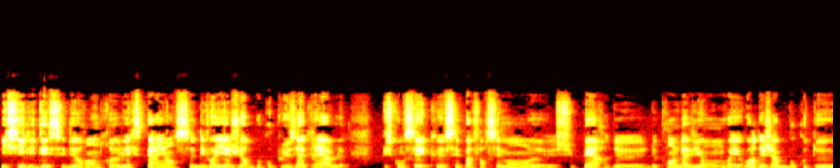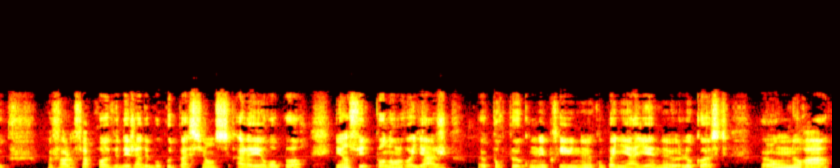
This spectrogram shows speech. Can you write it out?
ici l'idée c'est de rendre l'expérience des voyageurs beaucoup plus agréable puisqu'on sait que c'est pas forcément euh, super de, prendre l'avion, on va y avoir déjà beaucoup de va falloir faire preuve déjà de beaucoup de patience à l'aéroport. Et ensuite pendant le voyage euh, pour peu qu'on ait pris une compagnie aérienne euh, low cost on aura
